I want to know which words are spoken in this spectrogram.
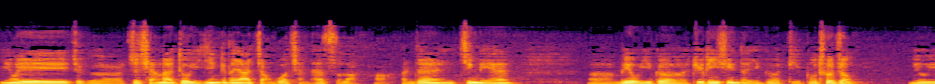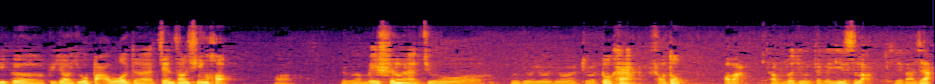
因为这个之前呢都已经跟大家讲过潜台词了啊。反正今年呃没有一个决定性的一个底部特征，没有一个比较有把握的建仓信号啊。这个没事呢，就就就就就就多看少动，好吧，差不多就这个意思了，谢谢大家。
